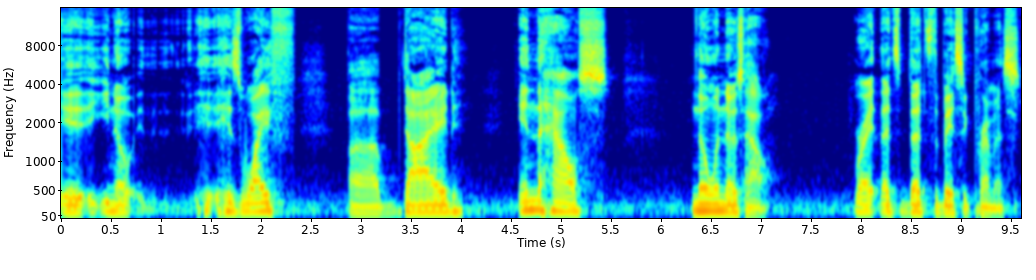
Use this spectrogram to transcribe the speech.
i you know his wife uh, died in the house. No one knows how. Right? That's that's the basic premise.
